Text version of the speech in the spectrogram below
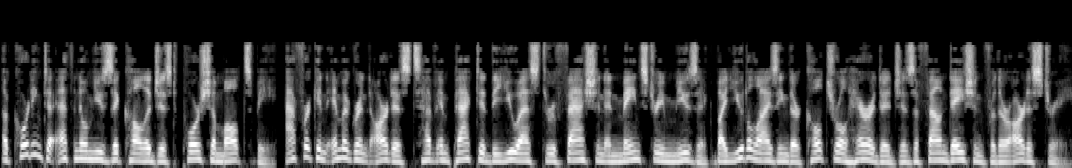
According to ethnomusicologist Portia Maultsby, African immigrant artists have impacted the U.S. through fashion and mainstream music by utilizing their cultural heritage as a foundation for their artistry.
